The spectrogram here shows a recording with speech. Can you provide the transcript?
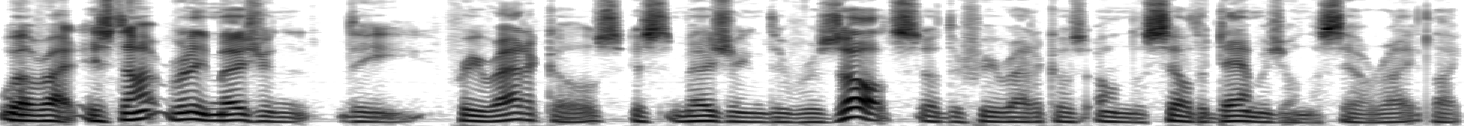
Well, right. It's not really measuring the free radicals. It's measuring the results of the free radicals on the cell, the damage on the cell, right? Like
